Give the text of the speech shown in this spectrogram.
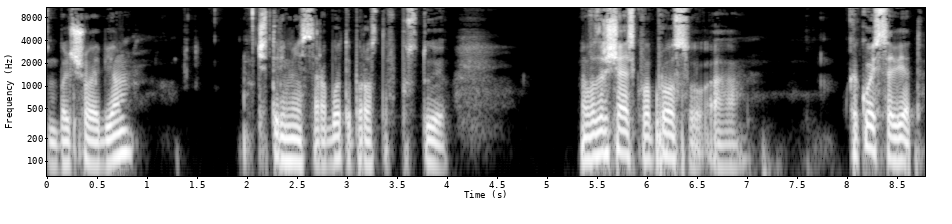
Большой объем. Четыре месяца работы просто впустую. Но возвращаясь к вопросу, а какой совет?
